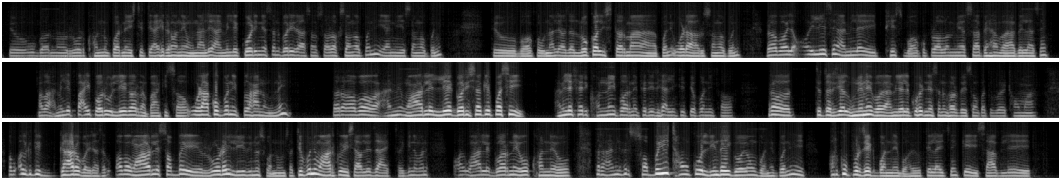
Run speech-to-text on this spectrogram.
त्यो उ गर्नु रोड खन्नुपर्ने स्थिति आइरहने हुनाले हामीले कोअर्डिनेसन गरिरहेछौँ सडकसँग पनि यानिएसँग पनि त्यो भएको हुनाले अझ लोकल स्तरमा पनि वडाहरूसँग पनि र अब अहिले अहिले चाहिँ हामीलाई फेस भएको प्रब्लम मेयर साहब यहाँ भए बेला चाहिँ अब हामीले पाइपहरू ले गर्न बाँकी छ वडाको पनि प्लान हुने। तर अब हामी उहाँहरूले ले गरिसकेपछि हामीले फेरि खन्नै पर्ने फेरि रियालिटी त्यो पनि छ। र त्यो त रियल हुने नै भयो हामीले अहिले कोअर्डिनेसन गर्दैछौँ कतिपय ठाउँमा। अब अलिकति गाह्रो भइरहेछ। अब उहाँहरूले सबै रोडै लिइदिनुहोस् भन्नुहुन्छ त्यो पनि उहाँहरूको हिसाबले जाएको छ। किनभने उहाँहरूले गर्ने हो खन्ने हो। तर हामीले फेरि सबै ठाउँको लिँदै गयौँ भने पनि अर्को प्रोजेक्ट बन्ने भयो। त्यसलाई चाहिँ केही हिसाबले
